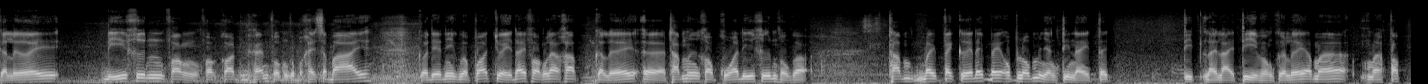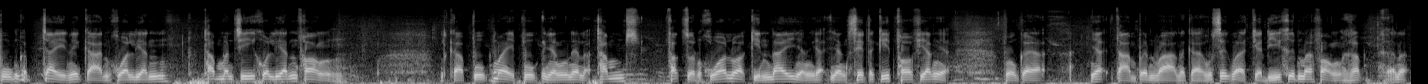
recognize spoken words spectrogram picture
ก็เลยดีขึ้นฟองฟองก่อนแฟนผมก็บ่ใครสบาย ก็เดี๋ยวนี้ก็พอจ่วยได้ฟองแล้วครับ ก็เลยเออทำให้ครอบครัวดีขึ้น ผมก็ทำไปไปเกยได้ไปอบรมอย่างที่ไหนแต่ ติดหลาย ๆ ตีผมก็เลยเอามามาปรับปรุงกับใจในการครัวเรียนทำบัญชีครัวเรียนฟองแล้วก็ปลูกไม้ปลูกอย่างนี้แหละทำฟักสวนครัวลวกกินได้อย่างอย่างเศรษฐกิจพอเพียงเนี่ยผมก็เนี่ยตามเปิ้นว่าแล้วก็รู้สึกว่าจะดีขึ้นมาฟองนะครับนนั้น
